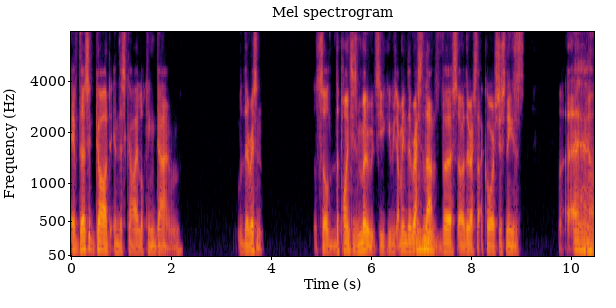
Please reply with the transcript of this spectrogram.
if there's a god in the sky looking down, there isn't. So the point is moot. You, you I mean, the rest of that verse or the rest of that chorus just needs. Uh, Yeah.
